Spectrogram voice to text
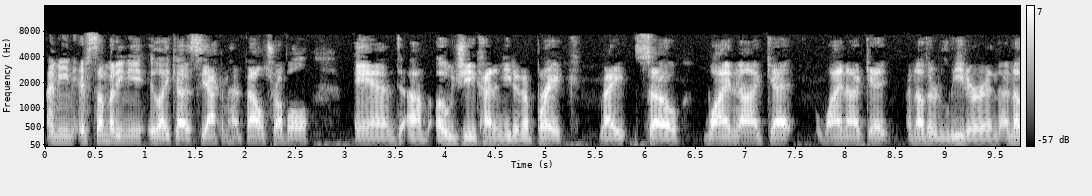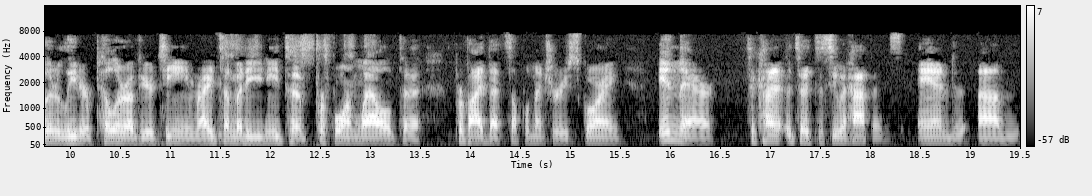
I mean, if somebody need like uh, Siakam had foul trouble and um, OG kind of needed a break, right? So why not get why not get another leader and another leader pillar of your team, right? Somebody you need to perform well to provide that supplementary scoring in there to kind of to, to see what happens. And um,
